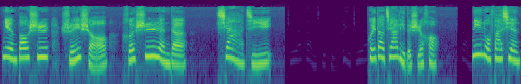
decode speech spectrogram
面包师、水手和诗人》的下集。回到家里的时候，尼诺发现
